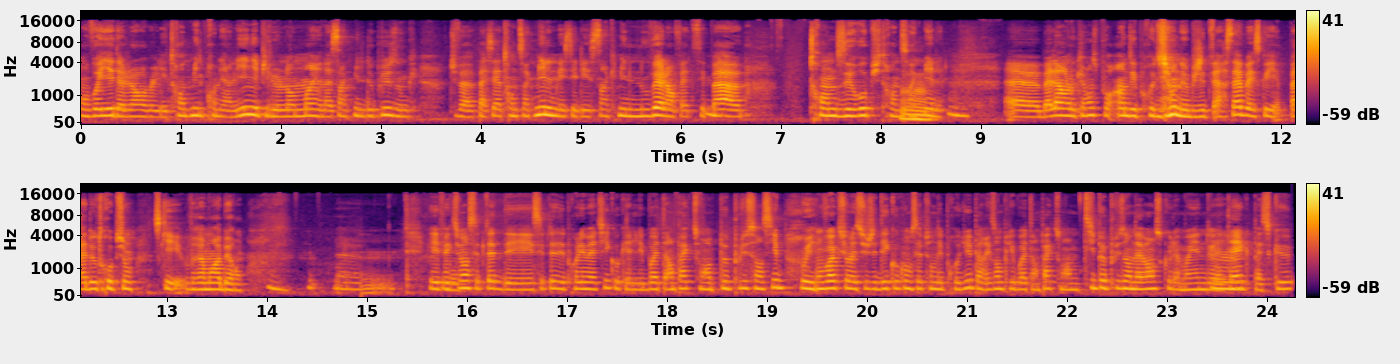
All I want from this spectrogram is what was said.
envoyer d'ailleurs les 30 000 premières lignes, et puis le lendemain, il y en a 5 000 de plus, donc tu vas passer à 35 000, mais c'est les 5 000 nouvelles, en fait. C'est mm. pas 30 0 puis 35 000. Euh, bah là, en l'occurrence, pour un des produits, on est obligé de faire ça parce qu'il n'y a pas d'autre option, ce qui est vraiment aberrant. Mm. Euh, et effectivement, c'est peut-être des, peut des problématiques auxquelles les boîtes impact sont un peu plus sensibles. On voit que sur les sujets d'éco-conception des produits, par exemple, les boîtes impact sont un petit peu plus en avance que la moyenne de la mm. tech parce que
